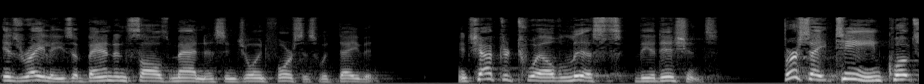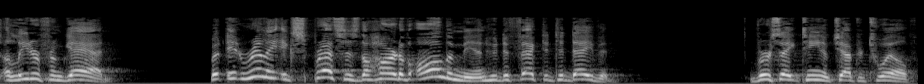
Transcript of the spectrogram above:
Israelis abandoned Saul's madness and joined forces with David. And chapter 12 lists the additions. Verse 18 quotes a leader from Gad, but it really expresses the heart of all the men who defected to David. Verse 18 of chapter 12,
